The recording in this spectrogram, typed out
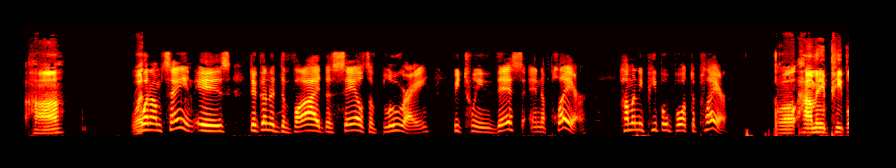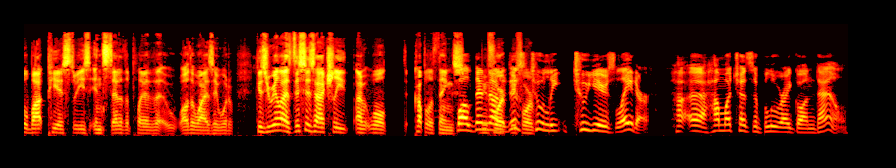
Huh? What? What I'm saying is they're gonna divide the sales of Blu-ray between this and the player. How many people bought the player? Well, how many people bought PS3s instead of the player that otherwise they would have? Because you realize this is actually I mean, well, a couple of things. Well, then before, no, this before, is two le- two years later. How, uh, how much has the Blu-ray gone down?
